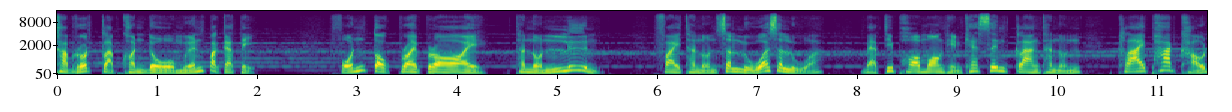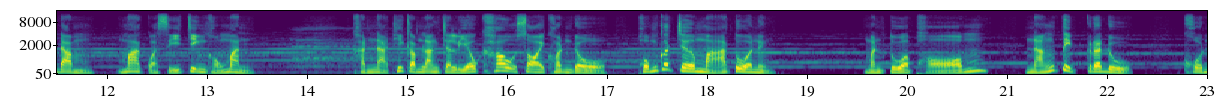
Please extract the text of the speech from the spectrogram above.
ขับรถกลับคอนโดเหมือนปกติ ฝนตกปรอยๆ ถนนลื่น ไฟถนนสลัวสลัว แบบที่พอมองเห็นแค่เส้นกลางถนน คล้ายพาดขาวดำมากกว่าสีจริงของมัน ขณะที่กำลังจะเลี้ยวเข้าซอยคอนโด ผมก็เจอหมาตัวหนึ่ง มันตัวผอม หนังติดกระดูก ขน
